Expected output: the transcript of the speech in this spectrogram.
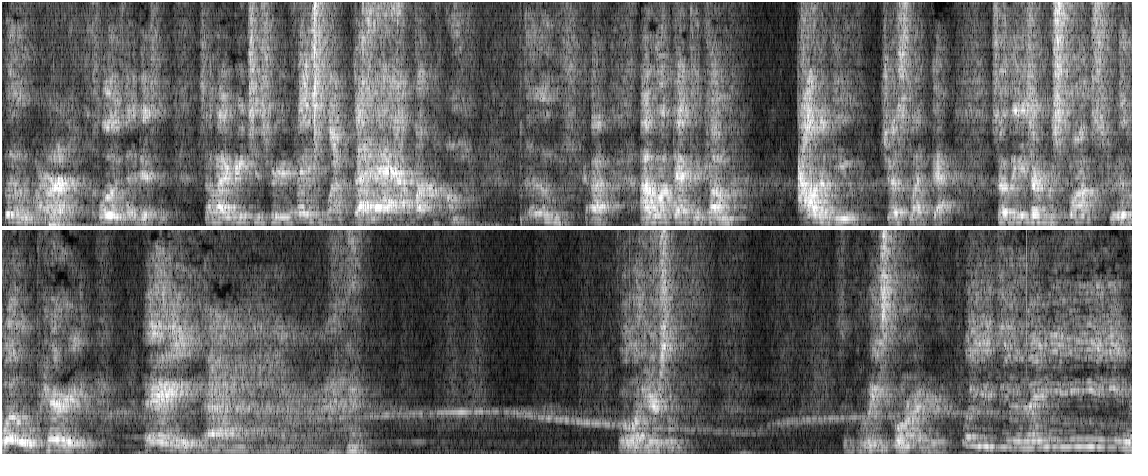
Boom, close that distance. Somebody reaches for your face, what the hell? Boom. Uh, I want that to come out of you just like that. So these are response whoa, parry, hey. Oh, I hear some some police going on here. What are you doing, lady?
